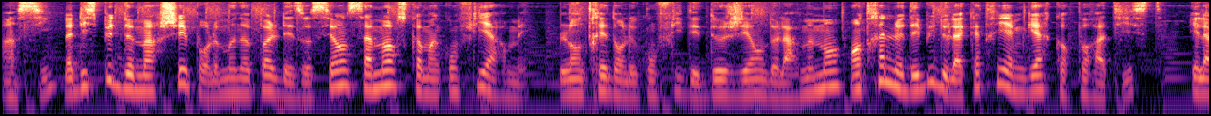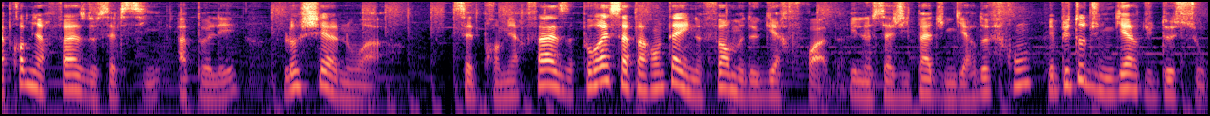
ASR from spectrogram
Ainsi, la dispute de marché pour le monopole des océans s'amorce comme un conflit armé. L'entrée dans le conflit des deux géants de l'armement entraîne le début de la quatrième guerre corporatiste et la première phase de celle-ci, appelée l'Océan Noir. Cette première phase pourrait s'apparenter à une forme de guerre froide. Il ne s'agit pas d'une guerre de front, mais plutôt d'une guerre du dessous.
